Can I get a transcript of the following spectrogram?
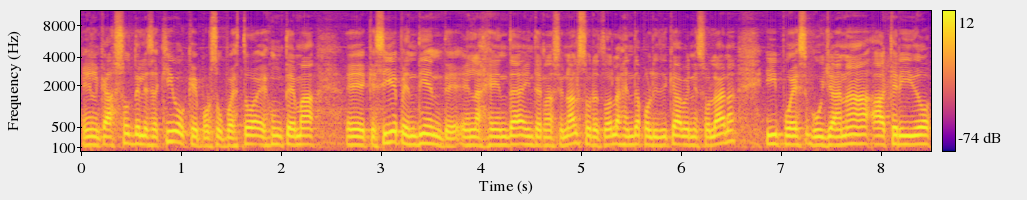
En el caso del Esequibo, que por supuesto es un tema eh, que sigue pendiente en la agenda internacional, sobre todo en la agenda política venezolana, y pues Guyana ha querido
